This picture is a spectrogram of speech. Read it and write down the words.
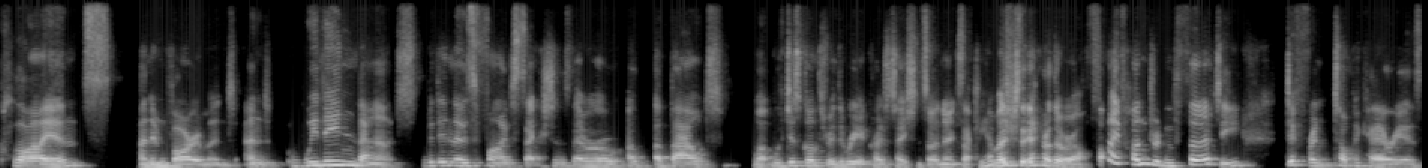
clients, and environment. And within that, within those five sections, there are about, well, we've just gone through the reaccreditation, so I know exactly how much there are. There are 530 different topic areas,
